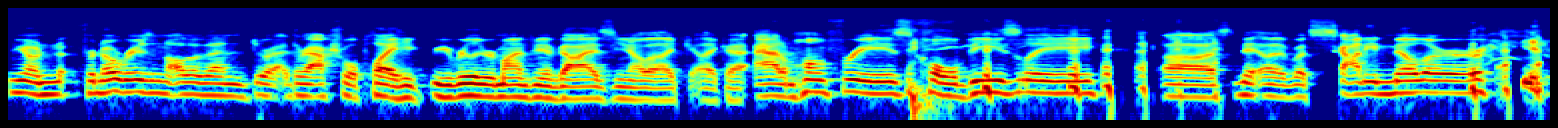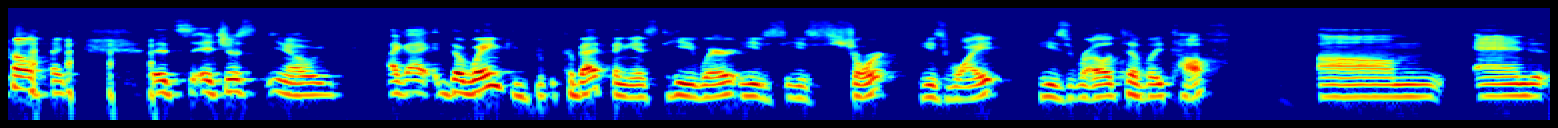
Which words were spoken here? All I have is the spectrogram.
you know, for no reason other than their, their actual play, he, he really reminds me of guys, you know, like like uh, Adam Humphries, Cole Beasley, uh, uh, what Scotty Miller, you know, like it's it's just you know, like I, the Wayne Chrebet thing is he wear he's he's short, he's white, he's relatively tough, um, and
